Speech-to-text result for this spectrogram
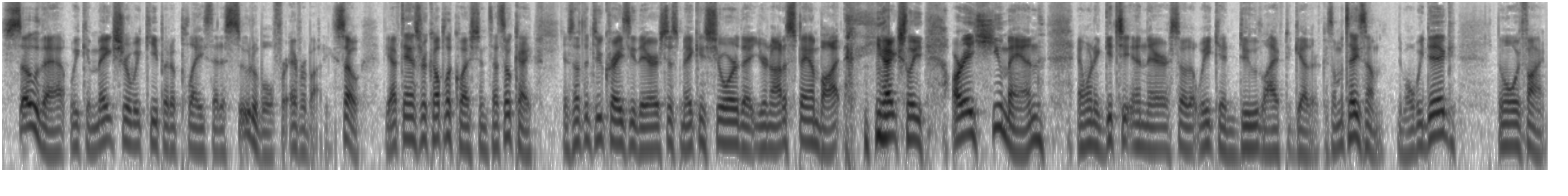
so that we can make sure we keep it a place that is suitable for everybody. So if you have to answer a couple of questions, that's okay. There's nothing too crazy there. It's just making sure that you're not a spam bot. you actually are a human and want to get you in there so that we can do life together. Because I'm going to tell you something the more we dig, the more we find.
